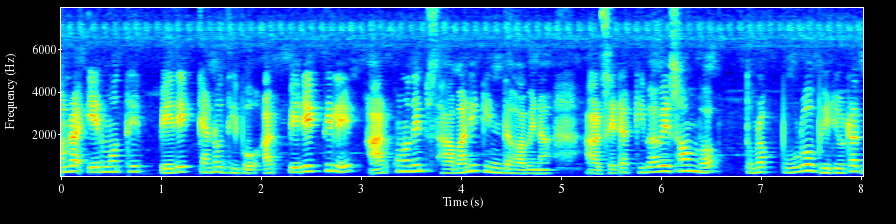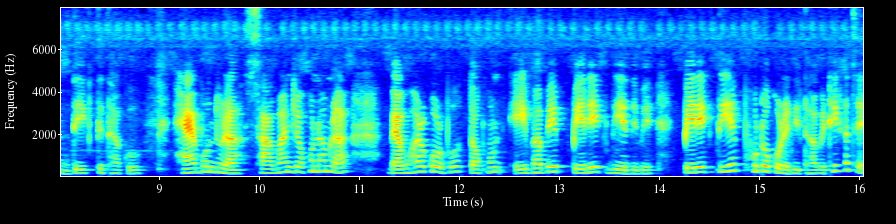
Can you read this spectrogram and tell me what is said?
আমরা এর মধ্যে পেরেক কেন দিব? আর পেরেক দিলে আর কোনো দিন সাবানই কিনতে হবে না। আর সেটা কীভাবে সম্ভব? তোমরা পুরো ভিডিওটা দেখতে থাকো। হ্যাঁ বন্ধুরা, সাবান যখন আমরা ব্যবহার করব, তখন এইভাবে পেরেক দিয়ে দিবে। পেরেক দিয়ে ফুটো করে নিতে হবে, ঠিক আছে?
